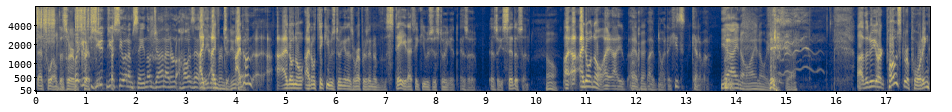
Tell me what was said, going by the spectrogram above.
that's well deserved, But you, Chris. do, you, do you see what I'm saying though, John? I don't know how is that legal I for him to d- do I that. don't. I- I don't know. I don't think he was doing it as a representative of the state. I think he was just doing it as a as a citizen. Oh, I I, I don't know. I I, I, have, I have no idea. He's kind of a. yeah, I know, I know is. Yeah. Uh, the New York Post reporting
